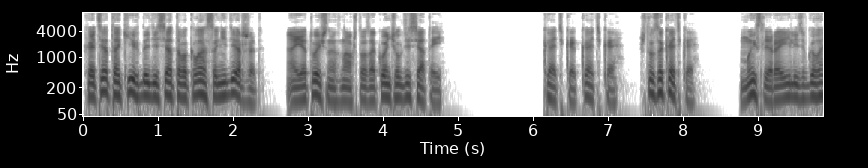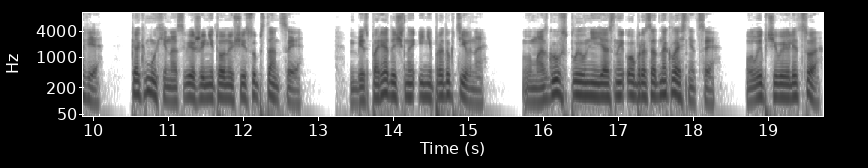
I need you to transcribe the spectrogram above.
Хотя таких до десятого класса не держат, а я точно знал, что закончил десятый. Катька, Катька, что за Катька? Мысли роились в голове, как мухи на свежей нетонущей субстанции. Беспорядочно и непродуктивно. В мозгу всплыл неясный образ одноклассницы. Улыбчивое лицо,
